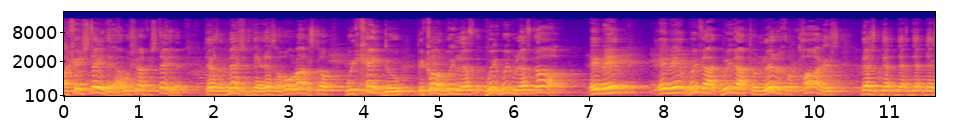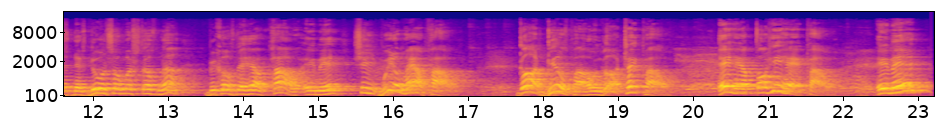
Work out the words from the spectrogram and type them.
I can't stay there. I wish I could stay there. There's a message there. There's a whole lot of stuff we can't do because we left we, we left God. Amen. Amen. We got we got political parties that's that, that, that, that's, that's doing so much stuff now because they have power. Amen. See, we don't have power. God gives power and God take power. Ahab thought he had power. Amen.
